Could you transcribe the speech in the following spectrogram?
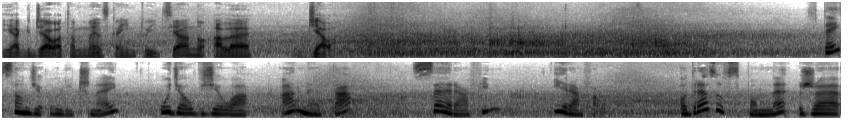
jak działa ta męska intuicja, no ale działa. W tej sądzie ulicznej udział wzięła Aneta, Serafin i Rafał. Od razu wspomnę, że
